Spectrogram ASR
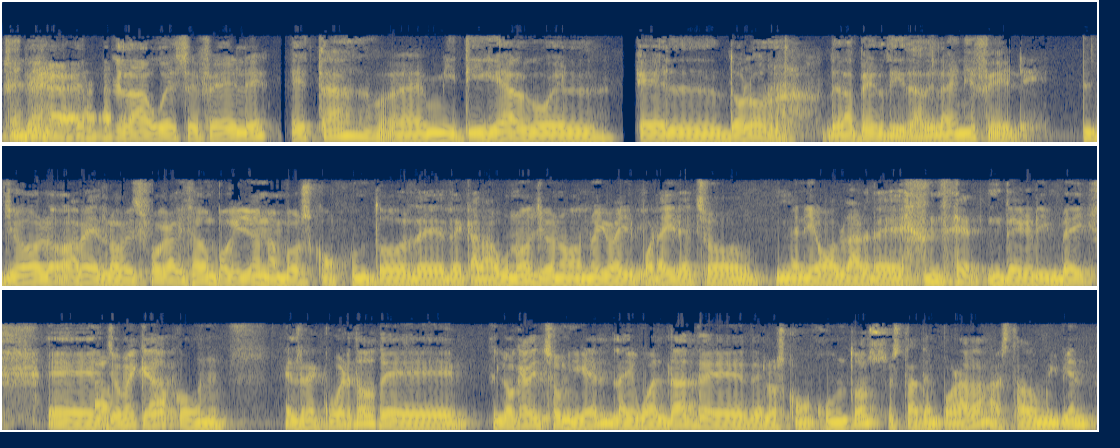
la USFL esta eh, mitigue algo el, el dolor de la pérdida de la NFL. Yo, lo, a ver, lo habéis focalizado un poquillo en ambos conjuntos de, cada uno. Yo no, no, iba a ir por ahí, de hecho, me niego a hablar de, de, Green Bay. Eh, yo me quedo con. el recuerdo de lo que ha dicho Miguel, la igualdad de, de los conjuntos esta temporada ha estado muy bien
